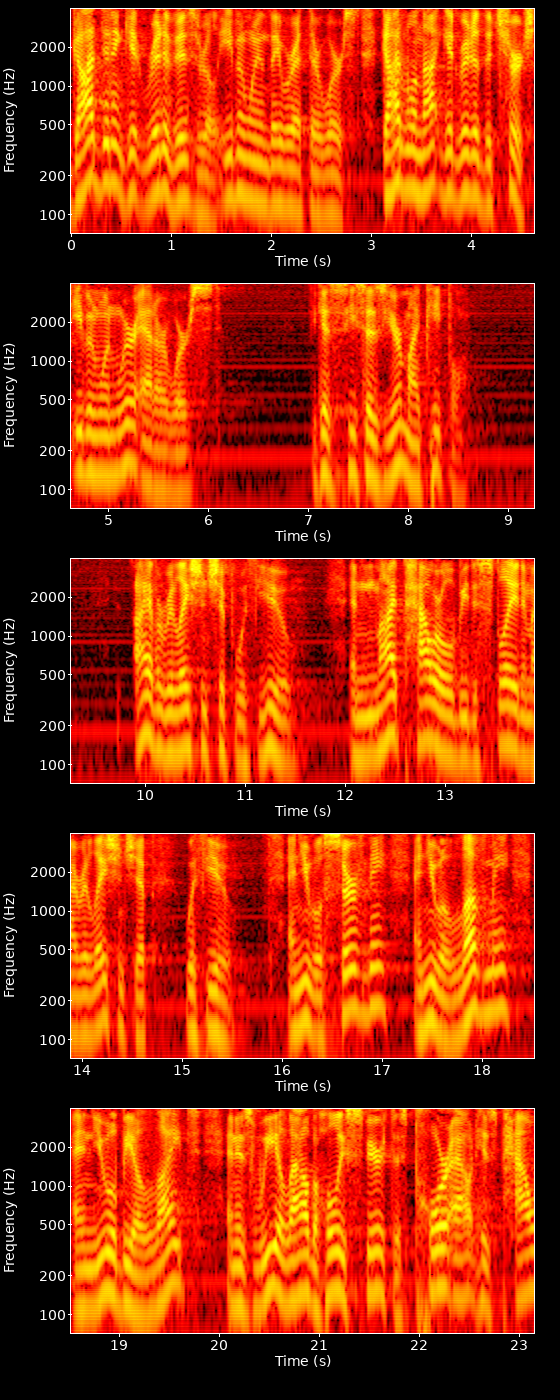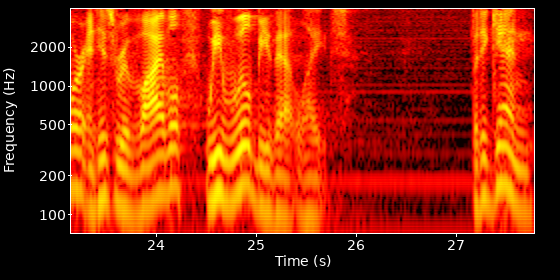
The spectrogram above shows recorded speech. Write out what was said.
God didn't get rid of Israel even when they were at their worst. God will not get rid of the church even when we're at our worst. Because He says, You're my people. I have a relationship with you, and my power will be displayed in my relationship with you. And you will serve me, and you will love me, and you will be a light. And as we allow the Holy Spirit to pour out His power and His revival, we will be that light. But again,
